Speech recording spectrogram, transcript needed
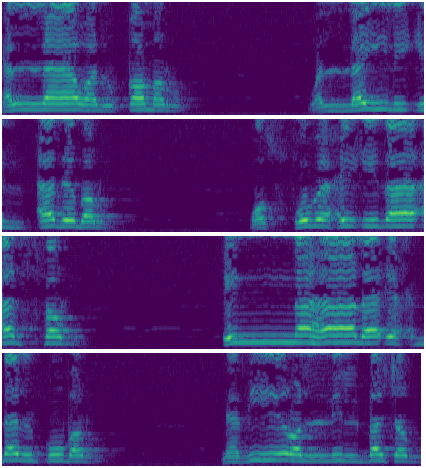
كلا والقمر والليل إذ أدبر والصبح إذا أسفر إنها لإحدى الكبر نذيرا للبشر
